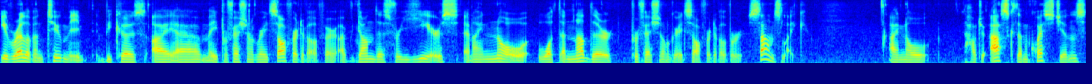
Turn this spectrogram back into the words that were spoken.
irrelevant to me because I am a professional grade software developer. I've done this for years and I know what another professional grade software developer sounds like. I know how to ask them questions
